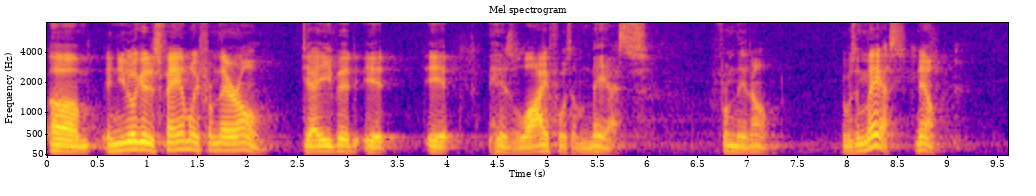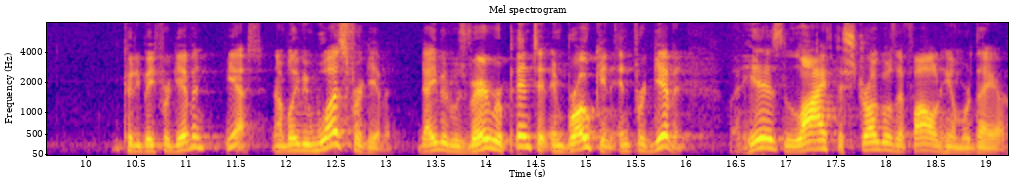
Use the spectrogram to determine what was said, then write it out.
Um, and you look at his family from there on. David, it, it, his life was a mess from then on. It was a mess. Now, could he be forgiven? Yes. And I believe he was forgiven. David was very repentant and broken and forgiven. But his life, the struggles that followed him were there.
